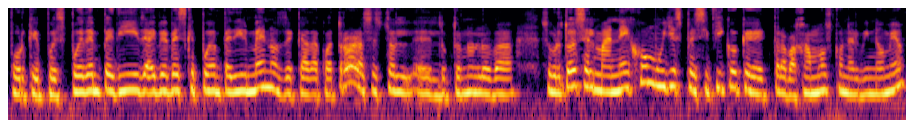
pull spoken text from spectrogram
porque pues pueden pedir, hay bebés que pueden pedir menos de cada cuatro horas. Esto el, doctor no lo va, sobre todo es el manejo muy específico que trabajamos con el binomio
